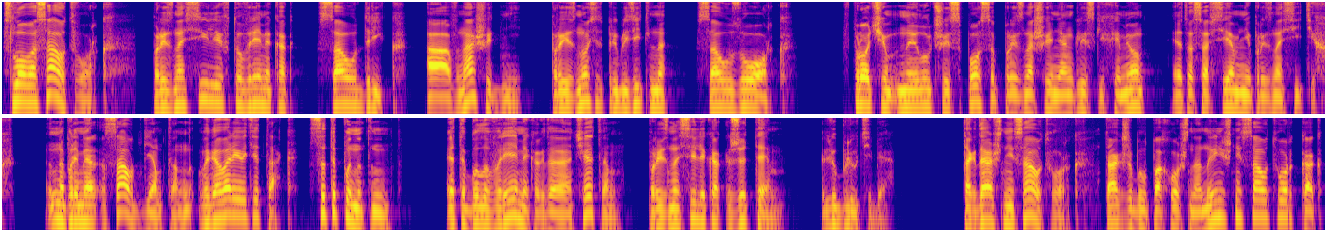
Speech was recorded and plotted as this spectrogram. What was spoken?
Слово «саутворк» произносили в то время как «саудрик», а в наши дни произносят приблизительно «саузуорк». Впрочем, наилучший способ произношения английских имен — это совсем не произносить их. Например, Саутгемптон выговариваете так. Сатепынатон. Это было время, когда Четем произносили как «жетем» — «люблю тебя». Тогдашний Саутворк также был похож на нынешний Саутворк, как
